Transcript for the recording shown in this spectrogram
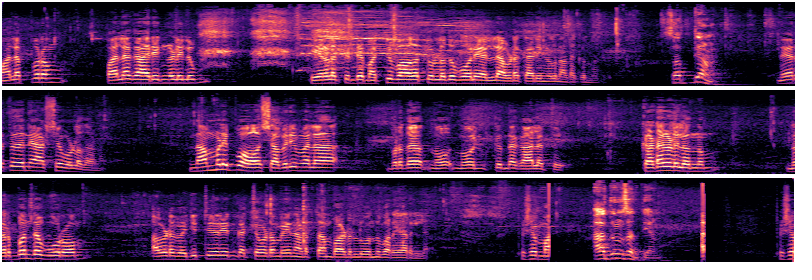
മലപ്പുറം പല കാര്യങ്ങളിലും കേരളത്തിന്റെ മറ്റു ഭാഗത്തുള്ളതുപോലെയല്ല അവിടെ കാര്യങ്ങൾ നടക്കുന്നത്. സത്യമാണ് നേരത്തെ തന്നെ ആക്ഷേപമുള്ളതാണ് നമ്മളിപ്പോൾ ശബരിമല വ്രത നോ നോൽക്കുന്ന കാലത്ത് കടകളിലൊന്നും നിർബന്ധപൂർവം അവിടെ വെജിറ്റേറിയൻ കച്ചവടമേ നടത്താൻ പാടുള്ളൂ എന്ന് പറയാറില്ല. പക്ഷെ അതും സത്യമാണ് പക്ഷെ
